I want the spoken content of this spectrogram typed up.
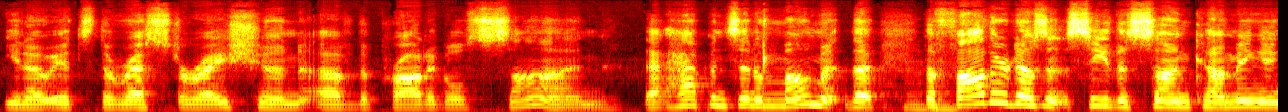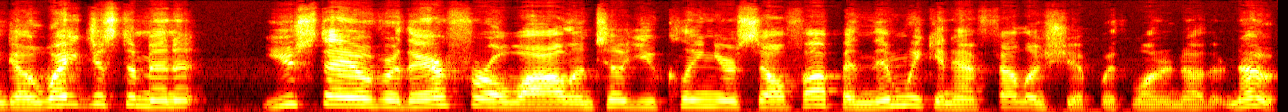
You know it's the restoration of the prodigal son. That happens in a moment. The mm-hmm. the father doesn't see the son coming and go wait just a minute. You stay over there for a while until you clean yourself up and then we can have fellowship with one another. No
